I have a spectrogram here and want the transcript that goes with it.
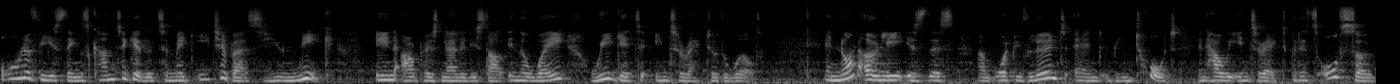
All of these things come together to make each of us unique in our personality style, in the way we get to interact with the world. And not only is this um, what we've learned and been taught and how we interact, but it's also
